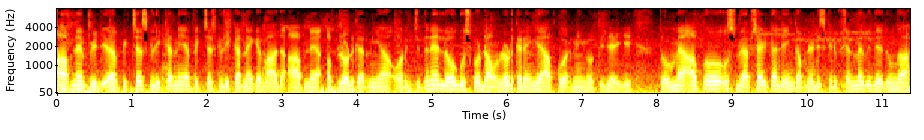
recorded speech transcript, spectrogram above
आपने पिक्चर्स क्लिक करनी है। पिक्चर्स क्लिक करने के बाद आपने अपलोड करनी है और जितने लोग उसको डाउनलोड करेंगे, आपको अर्निंग होती जाएगी। तो मैं आपको उस वेबसाइट का लिंक अपने डिस्क्रिप्शन में भी दे दूँगा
